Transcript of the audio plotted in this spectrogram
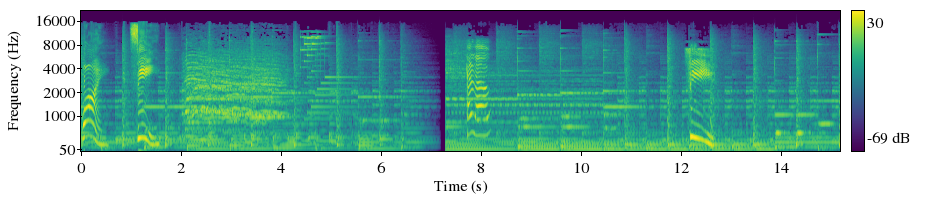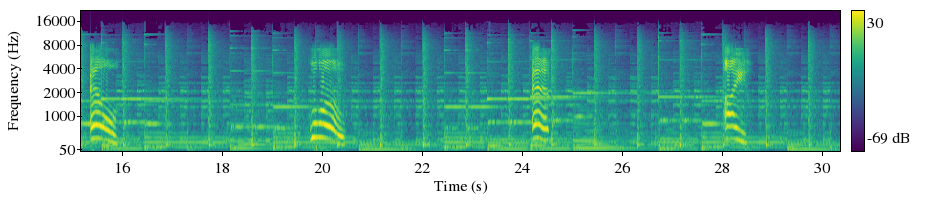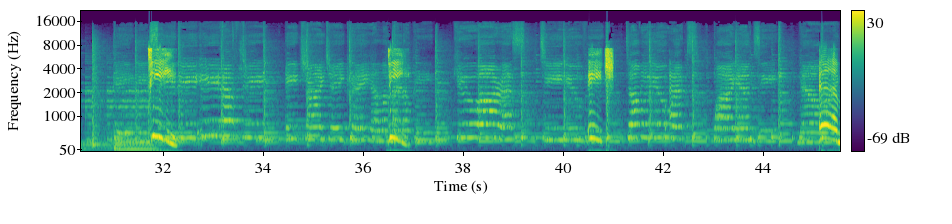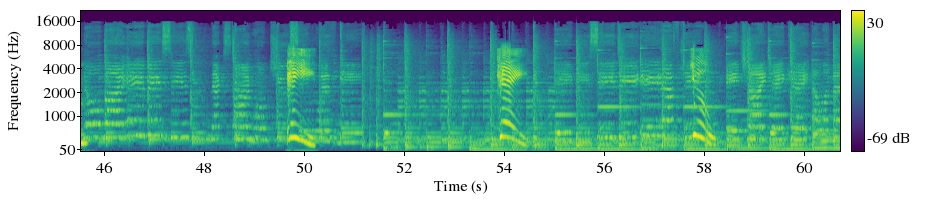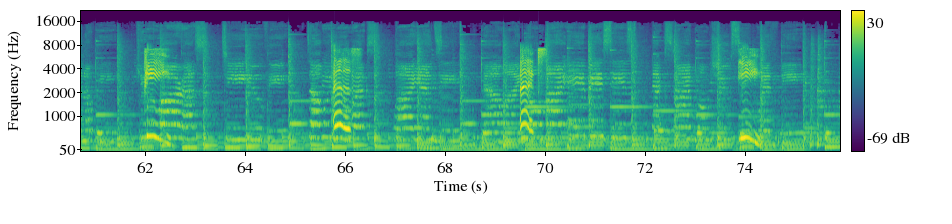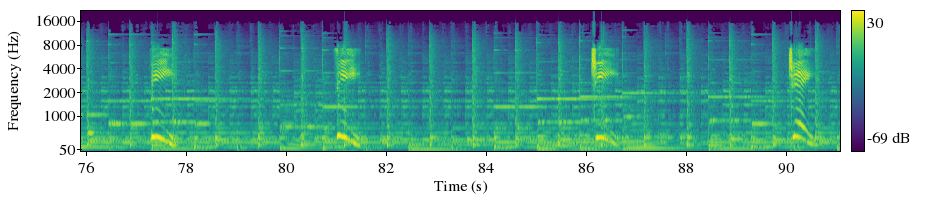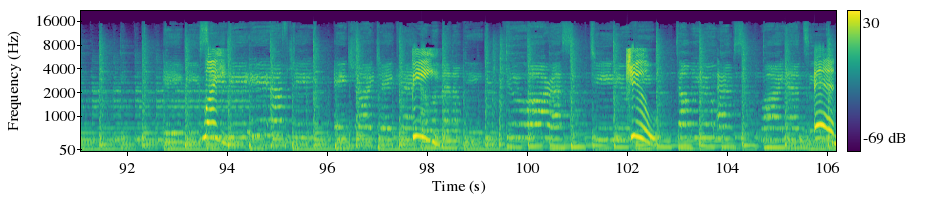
Y Z Hello? C. L. Whoa. F. I T D H W X Y and Z. Now M. I G J A B Y. C D E F G H I J K B. L M N O P Q R S T U Q W X Y and Z. N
